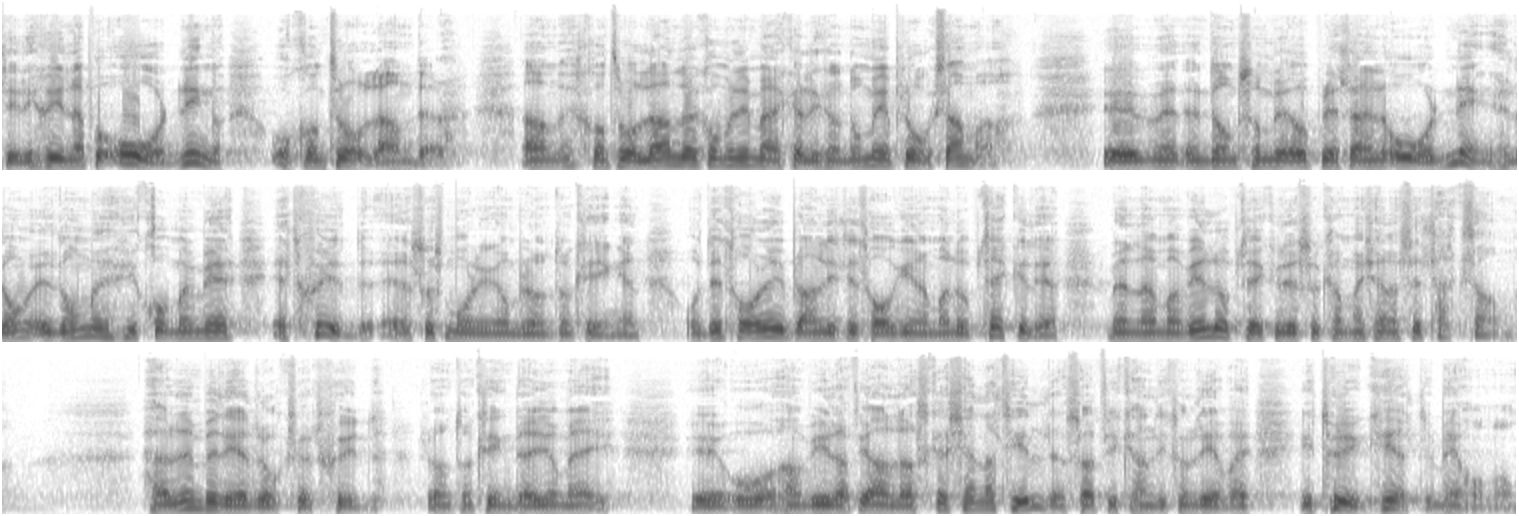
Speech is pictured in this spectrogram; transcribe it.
det är skillnad på ordning och kontrollandar. Kontrollandar kommer ni märka, liksom, de är plågsamma. Eh, men de som upprättar en ordning, de, de kommer med ett skydd eh, så småningom runt omkring en. Och det tar ibland lite tag innan man upptäcker det. Men när man väl upptäcker det så kan man känna sig tacksam. Herren bereder också ett skydd runt omkring dig och mig. Eh, och han vill att vi alla ska känna till det så att vi kan liksom leva i trygghet med honom.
